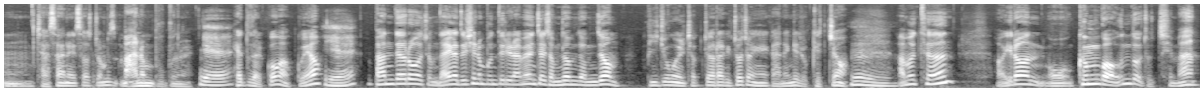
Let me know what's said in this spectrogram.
음, 자산에서 좀 많은 부분을 예. 해도 될 것 같고요. 예. 반대로 좀 나이가 드시는 분들이라면 이제 점점 점점 비중을 적절하게 조정해 가는 게 좋겠죠. 음. 아무튼 어, 이런 어, 금과 은도 좋지만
